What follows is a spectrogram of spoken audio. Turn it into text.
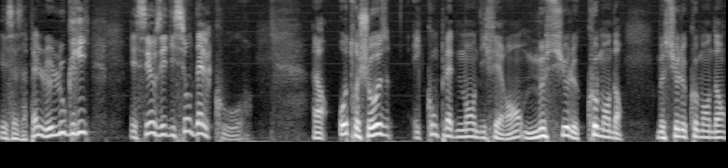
et ça s'appelle Le Loup Gris, et c'est aux éditions Delcourt. Alors, autre chose est complètement différent, Monsieur le Commandant. Monsieur le Commandant,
